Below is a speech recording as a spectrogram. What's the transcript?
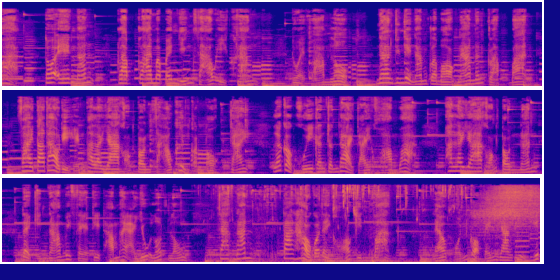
ว่า ตัวเองนั้นกลับกลายมาเป็นหญิงสาวอีกครั้ง ด้วยความโลภนางจึงได้นำกระบอกน้ำนั้นกลับบ้าน ฝ่ายตาเท่าที่เห็นภรรยาของตนสาวขึ้นก็ตกใจ แล้วก็คุยกันจนได้ใจความว่า ภรรยาของตนนั้น ได้กินน้ำวิเศษที่ทำให้อายุลดลง จากนั้นตาเท่าก็ได้ขอกินบ้าง แล้วผลก็เป็นอย่างที่คิด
